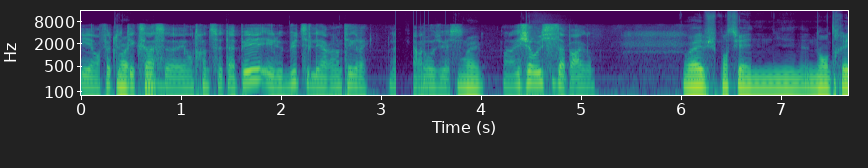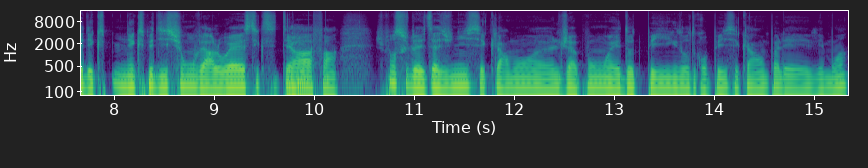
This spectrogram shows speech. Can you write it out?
et en fait le Texas est en train de se taper, et le but c'est de les réintégrer aux US. et j'ai réussi ça par exemple. Ouais, je pense qu'il y a une, entrée, une expédition vers l'ouest, etc. Mhm. Enfin, je pense que les États-Unis, c'est clairement euh, le Japon et d'autres pays, d'autres gros pays, c'est clairement pas les, les moins.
